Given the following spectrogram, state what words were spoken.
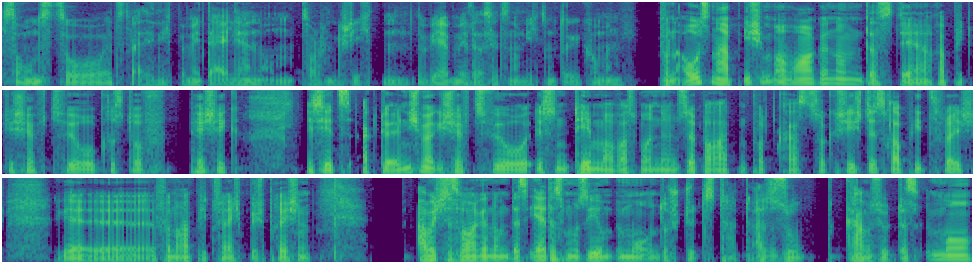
sonst so, jetzt weiß ich nicht, bei Medaillen und solchen Geschichten wäre mir das jetzt noch nicht untergekommen. Von außen habe ich immer wahrgenommen, dass der Rapid-Geschäftsführer Christoph Peschek ist jetzt aktuell nicht mehr Geschäftsführer, ist ein Thema, was wir in einem separaten Podcast zur Geschichte des Rapids vielleicht, äh, von Rapid vielleicht besprechen. Habe ich das wahrgenommen, dass er das Museum immer unterstützt hat. Also so kam es das immer,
